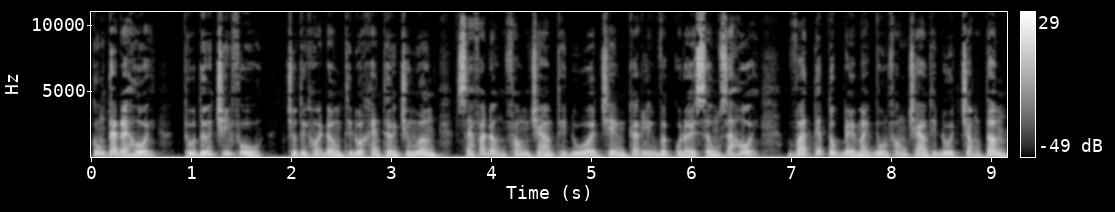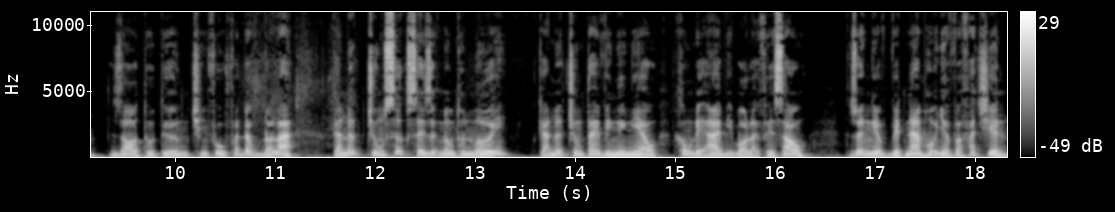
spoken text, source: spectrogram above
Cũng tại đại hội, Thủ tướng Chính phủ, Chủ tịch Hội đồng thi đua khen thưởng Trung ương sẽ phát động phong trào thi đua trên các lĩnh vực của đời sống xã hội và tiếp tục đẩy mạnh bốn phong trào thi đua trọng tâm do Thủ tướng Chính phủ phát động đó là cả nước chung sức xây dựng nông thôn mới, cả nước chung tay vì người nghèo, không để ai bị bỏ lại phía sau, doanh nghiệp Việt Nam hội nhập và phát triển,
